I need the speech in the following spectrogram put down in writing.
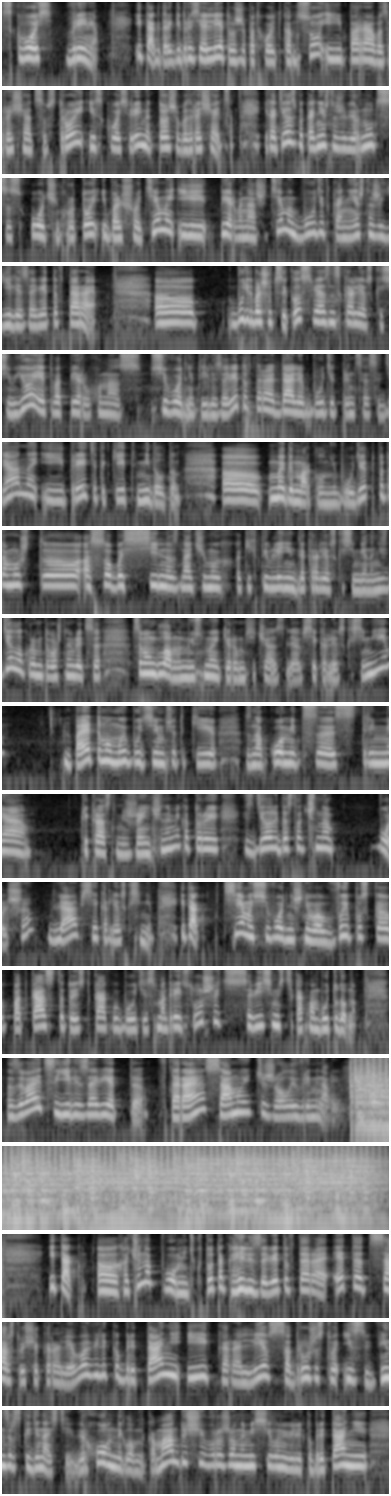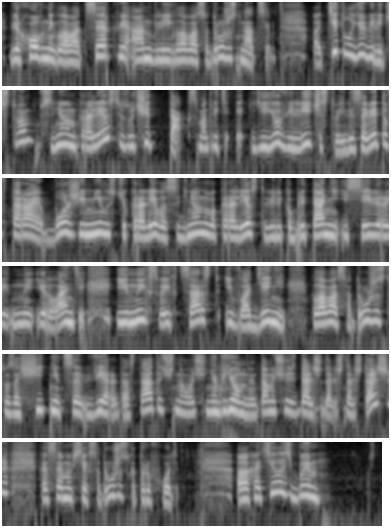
сквозь время. Итак, дорогие друзья, лето уже подходит к концу, и пора возвращаться в строй, и сквозь время тоже возвращается. И хотелось бы, конечно же, вернуться с очень крутой и большой темой, и первой нашей темой будет, конечно же, Елизавета II будет большой цикл, связанный с королевской семьей. Это, во-первых, у нас сегодня это Елизавета II, далее будет принцесса Диана, и третья это Кейт Миддлтон. Э, Меган Маркл не будет, потому что особо сильно значимых каких-то явлений для королевской семьи она не сделала, кроме того, что она является самым главным ньюсмейкером сейчас для всей королевской семьи. Поэтому мы будем все-таки знакомиться с тремя прекрасными женщинами, которые сделали достаточно больше для всей королевской семьи. Итак, тема сегодняшнего выпуска подкаста, то есть как вы будете смотреть, слушать, в зависимости, как вам будет удобно. Называется Елизавета II «Самые тяжелые времена». Итак, э, хочу напомнить, кто такая Елизавета II. Это царствующая королева Великобритании и королев Содружества из Винзорской династии, верховный главнокомандующий вооруженными силами Великобритании, верховный глава церкви Англии, глава Содружеств наций. Э, титул Ее Величества в Соединенном Королевстве звучит так, смотрите, э, Ее Величество Елизавета II, Божьей милостью королева Соединенного Королевства Великобритании и Северной Ирландии и иных своих царств и владений, глава Содружества, защитница веры, достаточно очень объемный. Там еще есть дальше, дальше, дальше, дальше, касаемо всех содружеств, которые входят. Э, хотелось бы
